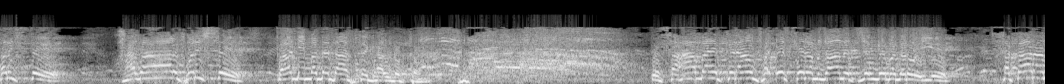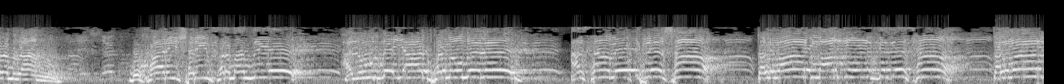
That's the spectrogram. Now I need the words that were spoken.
فرشتے، ہزار فرشتے تاری مدد گل دیتا تو صحابہ کرام اس رمضان جنگے بدر ہوئی ہے، ستارہ رمضان نو۔ بخاری شریف فرما دیے ہلور دے یار فرما نے اصا ویختے سا تلوار مارنے لگتے سا تلوار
